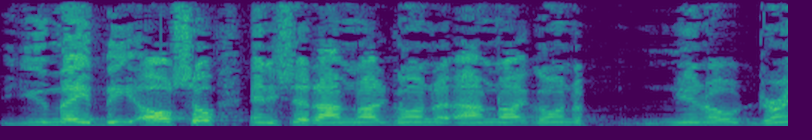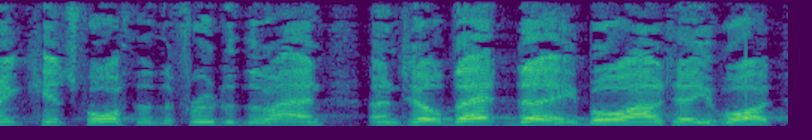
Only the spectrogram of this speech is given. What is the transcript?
you may be also. And he said, I'm not going to, I'm not going to, you know, drink henceforth of the fruit of the vine until that day. Boy, I'll tell you what.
